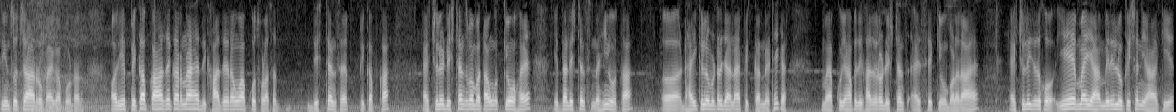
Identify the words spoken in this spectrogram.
तीन सौ चार रुपये का पोर्टर। और ये पिकअप कहाँ से करना है, दिखा दे रहा हूँ आपको थोड़ा सा। डिस्टेंस है पिकअप का। एक्चुअली डिस्टेंस मैं बताऊँगा क्यों है। इतना डिस्टेंस नहीं होता। ढाई किलोमीटर जाना है पिक करने, ठीक है? मैं आपको यहाँ पे दिखा दे रहा हूँ डिस्टेंस ऐसे क्यों बढ़ रहा है। एक्चुअली देखो, ये मैं यहाँ, मेरी लोकेशन यहाँ की है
